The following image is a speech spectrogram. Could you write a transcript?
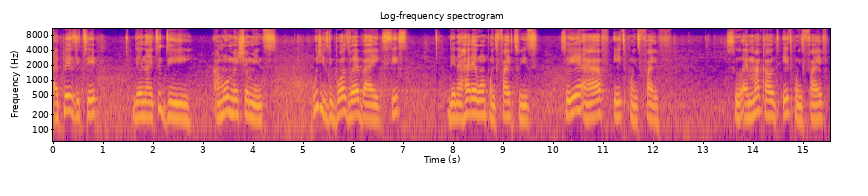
i place the tape. Then i took the armhole measurements which is the bust divided by 6 then i added 1.5 to it so here i have 8.5 so i mark out 8.5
